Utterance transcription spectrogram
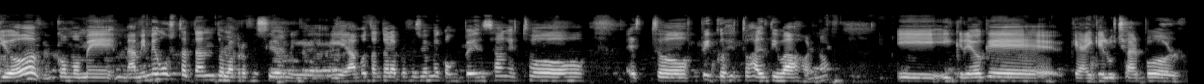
Yo, como me, a mí me gusta tanto la profesión y, y amo tanto la profesión, me compensan estos, estos picos y estos altibajos, ¿no? Y, y creo que, que hay que luchar por,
